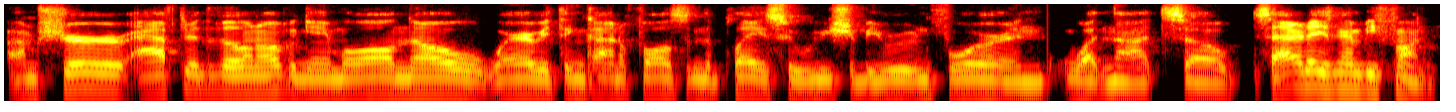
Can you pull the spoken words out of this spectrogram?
I'm sure after the Villanova game, we'll all know where everything kind of falls into place, who we should be rooting for, and whatnot. So Saturday's going to be fun.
